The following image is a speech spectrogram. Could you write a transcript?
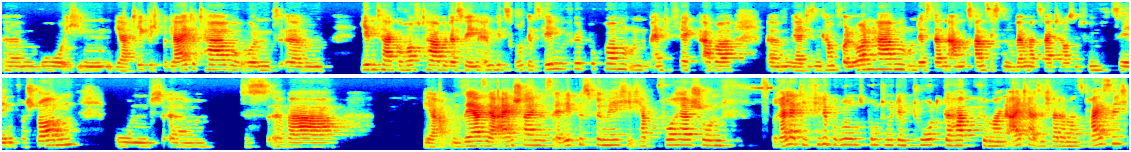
ähm, wo ich ihn ja täglich begleitet habe und ähm, jeden Tag gehofft habe, dass wir ihn irgendwie zurück ins Leben geführt bekommen und im Endeffekt aber ähm, ja diesen Kampf verloren haben und er ist dann am 20. November 2015 verstorben und ähm, das äh, war ja ein sehr sehr einschneidendes Erlebnis für mich. Ich habe vorher schon relativ viele Berührungspunkte mit dem Tod gehabt für mein Alter. Also ich war damals 30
